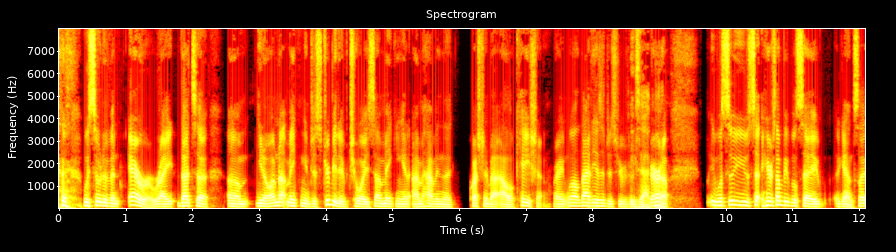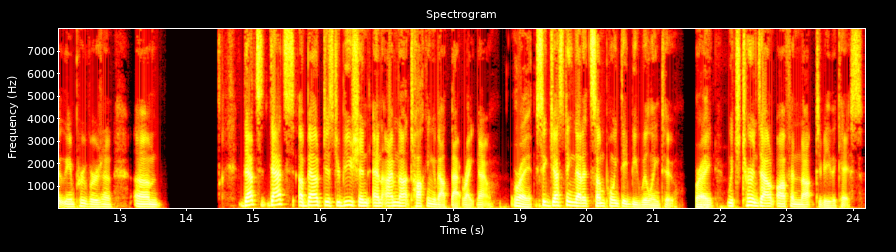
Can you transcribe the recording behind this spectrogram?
was sort of an error, right? That's a um, you know I'm not making a distributive choice. I'm making it. I'm having the question about allocation, right? Well, that is a distributive. Exactly. Fair enough well, so you hear some people say again, slightly improved version. Um, that's that's about distribution, and I'm not talking about that right now. Right, suggesting that at some point they'd be willing to. Right. right. Which turns out often not to be the case.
